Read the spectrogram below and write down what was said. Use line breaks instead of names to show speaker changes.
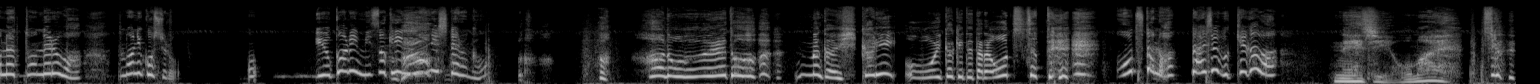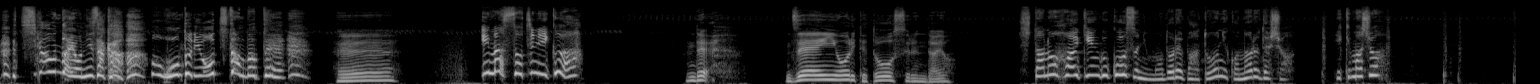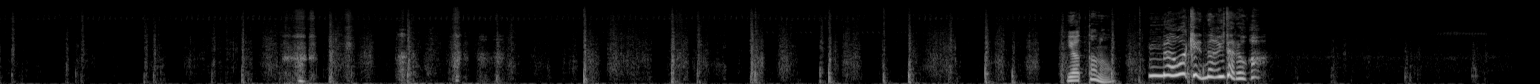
ほんとね飛んでるわ何かしら？あゆかりみさき何してるの？
ああのえーとなんか光追いかけてたら落ちちゃって。
落ちたの？大丈夫？怪我は？
ネジお前。
ち違うんだよニサカ。本当に落ちたんだって。
へえ。
今そっちに行くわ。
で全員降りてどうするんだよ？
下のハイキングコースに戻ればどうにかなるでしょ行きましょう
やったの？
なわけないだろ。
